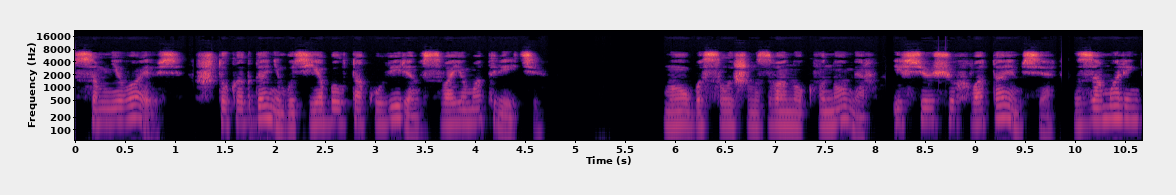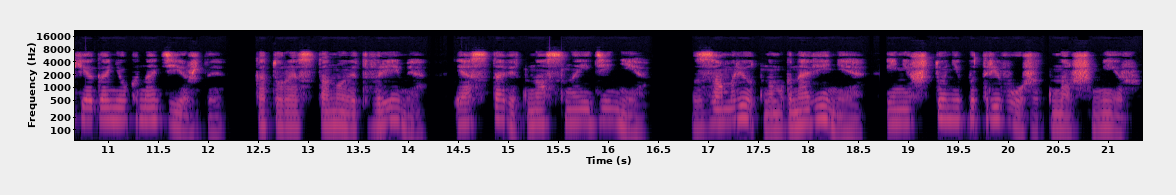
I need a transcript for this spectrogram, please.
Сомневаюсь, что когда-нибудь я был так уверен в своем ответе. Мы оба слышим звонок в номер и все еще хватаемся за маленький огонек надежды, который остановит время и оставит нас наедине, замрет на мгновение, и ничто не потревожит наш мир.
